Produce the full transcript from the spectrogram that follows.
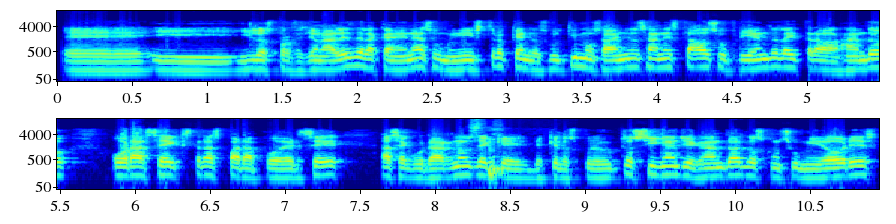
Eh, y, los profesionales de la cadena de suministro que en los últimos años han estado sufriéndola y trabajando horas extras para poderse asegurarnos de que, de que los productos sigan llegando a los consumidores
